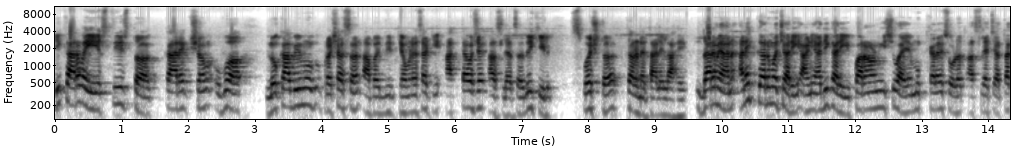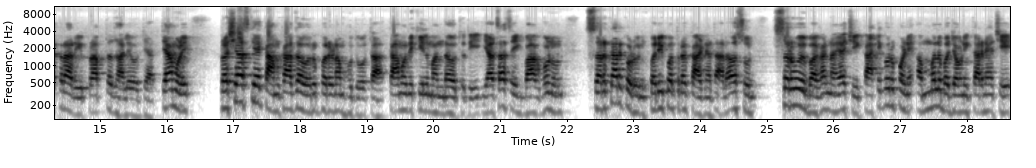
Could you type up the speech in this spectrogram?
ही कारवाई स्थिस्त कार्यक्षम व लोकाभिमुख प्रशासन अबाधित ठेवण्यासाठी अत्यावश्यक असल्याचं देखील स्पष्ट करण्यात आलेलं आहे. दरम्यान अनेक कर्मचारी आणि अधिकारी परवानगीशिवाय मुख्यालय सोडत असल्याच्या तक्रारी प्राप्त झाल्या होत्या. त्यामुळे प्रशासकीय कामकाजावर परिणाम होत होता. कामं देखील मंदावत होती. याचाच एक भाग म्हणून सरकारकडून परिपत्र काढण्यात आलं असून सर्व विभागांना याची काटेकोरपणे अंमलबजावणी करण्याचे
